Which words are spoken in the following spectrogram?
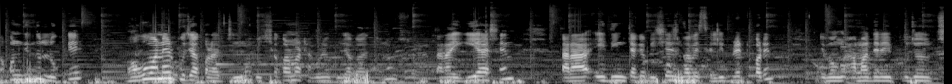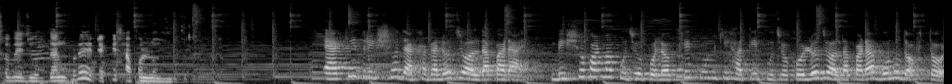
তখন কিন্তু লোকে ভগবানের পূজা করার জন্য, বিশ্বকর্মা ঠাকুরের পূজা করার জন্য তারা এগিয়ে আসেন, তারা এই দিনটাকে বিশেষভাবে সেলিব্রেট করেন এবং আমাদের এই পুজো উৎসবে যোগদান করে এটাকে সাফল্যমণ্ডিত করেন। একই দৃশ্য দেখা গেল জলদাপাড়ায়। বিশ্বকর্মা পুজো উপলক্ষে কুনকি হাতির পুজো করল জলদাপাড়া বন দফতর।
